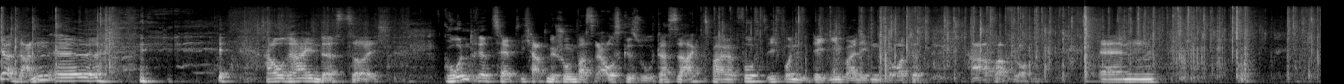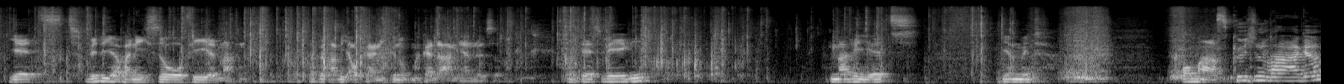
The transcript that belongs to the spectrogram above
Ja, dann äh, Hau rein, das Zeug. Grundrezept, ich habe mir schon was rausgesucht. Das sagt 250 von der jeweiligen Sorte Haferflocken. Ähm, jetzt will ich aber nicht so viel machen. Dafür habe ich auch gar nicht genug Macadamia-Nüsse. Und deswegen mache ich jetzt hier mit Omas Küchenwaage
